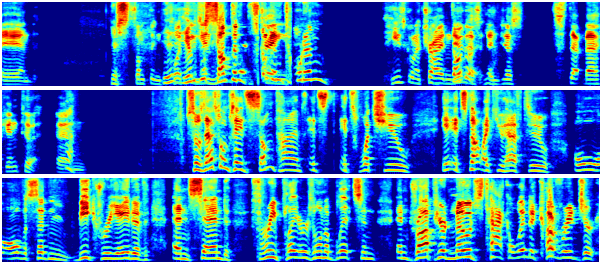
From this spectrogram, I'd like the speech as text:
and just something. Just something. Something told him he's going to try and do this yeah. and just step back into it. And yeah. so that's what I'm saying. Sometimes it's it's what you it's not like you have to oh all of a sudden be creative and send three players on a blitz and and drop your nose tackle into coverage or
